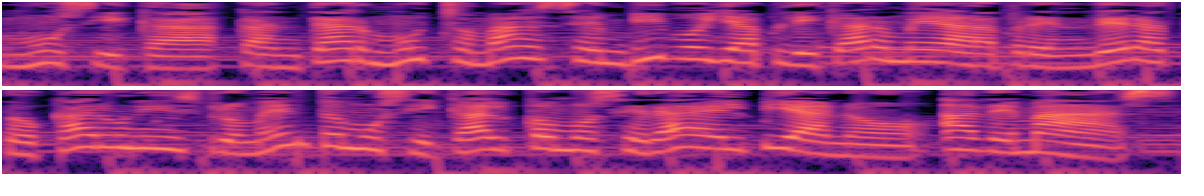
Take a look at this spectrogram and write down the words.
música, cantar mucho más en vivo y aplicarme a aprender a tocar un instrumento musical como será el piano, además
